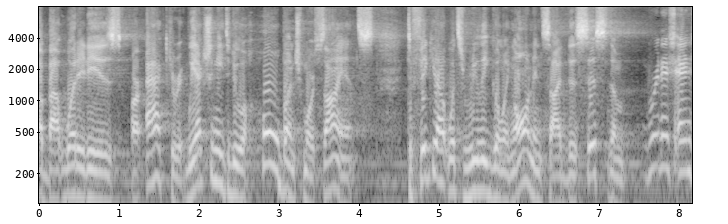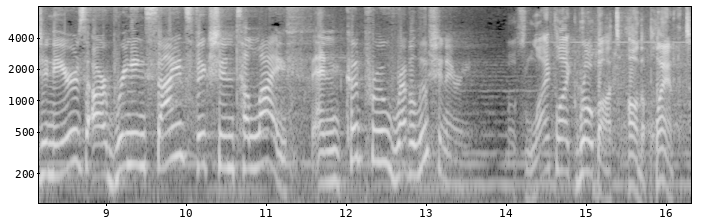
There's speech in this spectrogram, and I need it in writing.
about what it is are accurate. We actually need to do a whole bunch more science to figure out what's really going on inside this system. British engineers are bringing science fiction to life and could prove revolutionary. Most lifelike robots on the planet.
